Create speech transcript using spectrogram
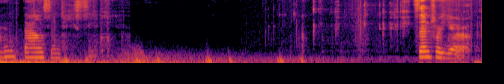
1000 BC. Central Europe.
